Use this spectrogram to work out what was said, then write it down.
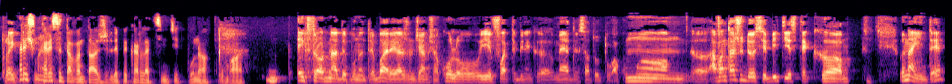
proiecte care, și mai care sunt avantajele pe care le-ați simțit până acum? Extraordinar de bună întrebare, ajungeam și acolo, e foarte bine că mi-ai adresat-o tu. Acum, uh, avantajul deosebit este că înainte,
